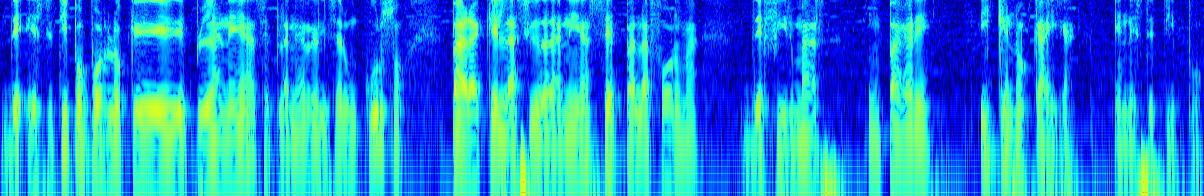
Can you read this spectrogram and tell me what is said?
de este tipo, por lo que planea, se planea realizar un curso para que la ciudadanía sepa la forma de firmar un pagaré y que no caiga en este tipo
